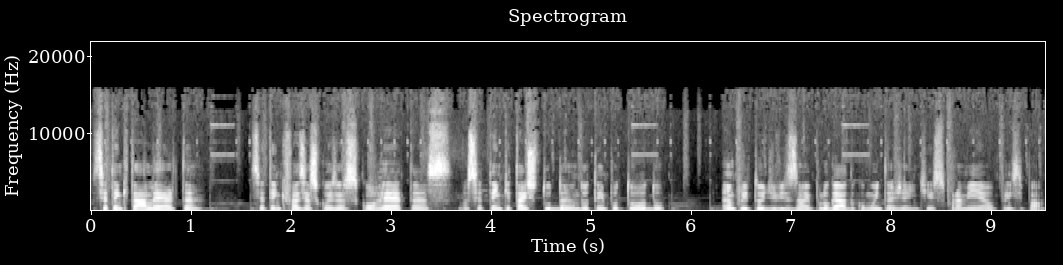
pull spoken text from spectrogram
Você tem que estar alerta, você tem que fazer as coisas corretas, você tem que estar estudando o tempo todo, amplitude de visão e plugado com muita gente. Isso para mim é o principal.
